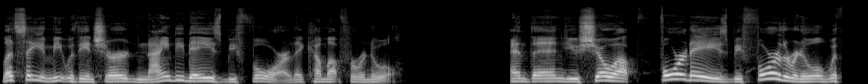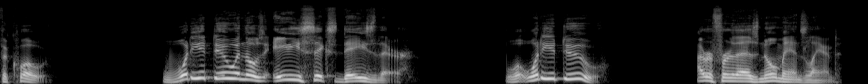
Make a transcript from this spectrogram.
let's say you meet with the insured 90 days before they come up for renewal, and then you show up four days before the renewal with the quote. What do you do in those 86 days there? What, what do you do? I refer to that as no man's land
